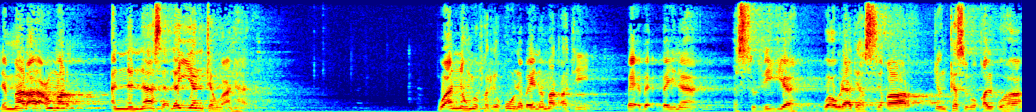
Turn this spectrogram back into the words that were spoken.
لما رأى عمر أن الناس لن ينتهوا عن هذا وأنهم يفرقون بين المرأة بين السرية وأولادها الصغار ينكسر قلبها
